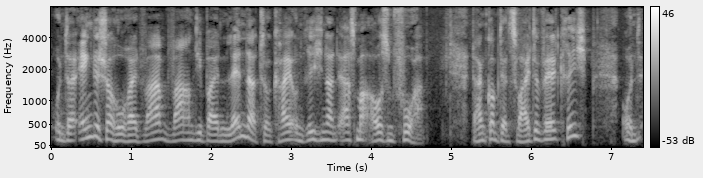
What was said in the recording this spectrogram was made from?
unter englischer Hoheit war, waren die beiden Länder Türkei und Griechenland erstmal außen vor. Dann kommt der Zweite Weltkrieg und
